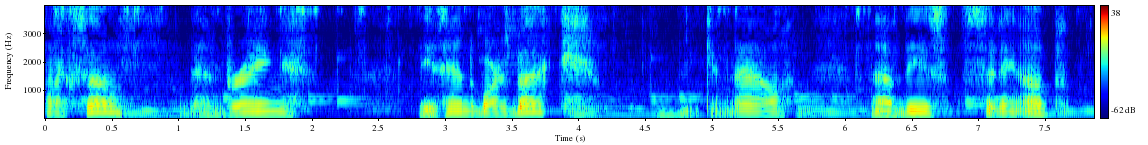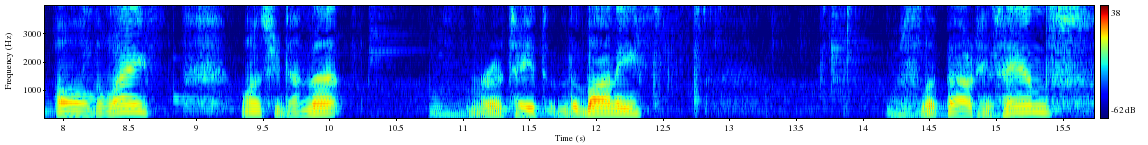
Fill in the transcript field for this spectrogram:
like so. Then bring these handlebars back, can now have these sitting up all the way. Once you've done that, rotate the body, flip out his hands,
